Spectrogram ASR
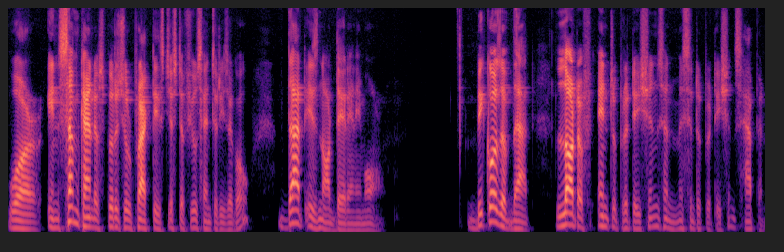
were in some kind of spiritual practice just a few centuries ago. That is not there anymore. Because of that, lot of interpretations and misinterpretations happen.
